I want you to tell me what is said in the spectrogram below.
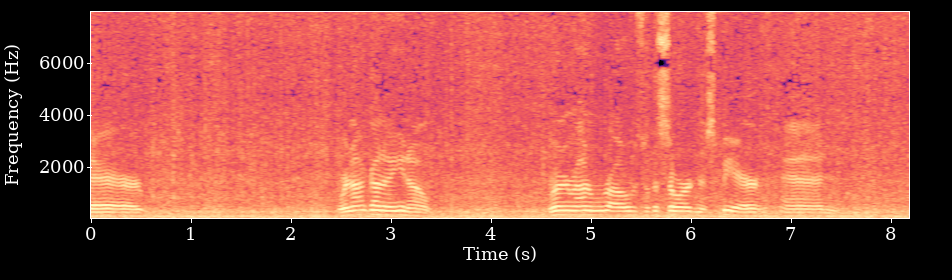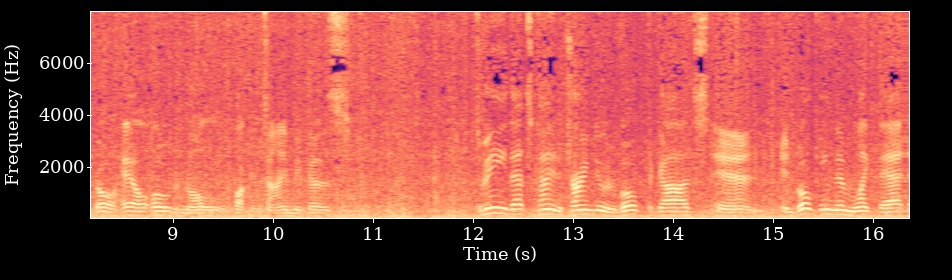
There, we're not gonna, you know, run around in rows with a sword and a spear and go hail Odin all the fucking time because to me that's kind of trying to invoke the gods and invoking them like that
